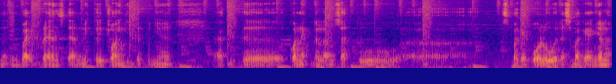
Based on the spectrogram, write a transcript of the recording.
nak invite friends dan mereka join kita punya uh, kita connect dalam satu uh, sebagai follower dan sebagainya lah.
